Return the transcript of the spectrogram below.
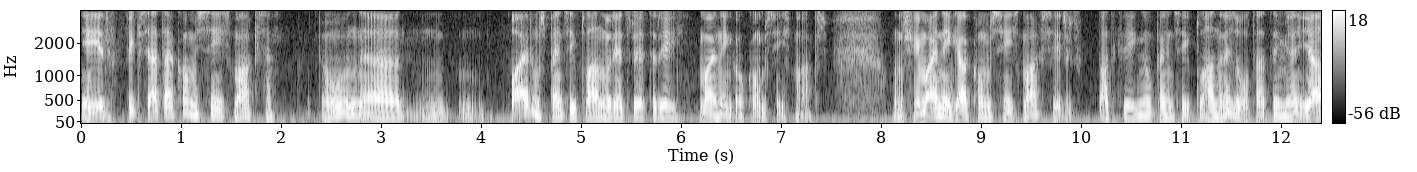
Ir fiksētā komisijas maksa, un uh, vairums pensiju plānu var ieturēt arī mainīgo komisijas maksu. Un šī mainīgā komisijas maksa ir atkarīga no pensiju plāna rezultātiem. Ja, ja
